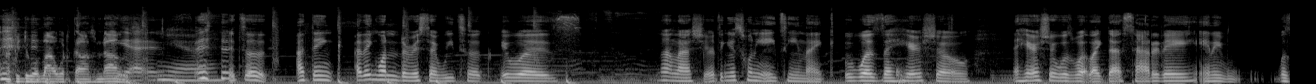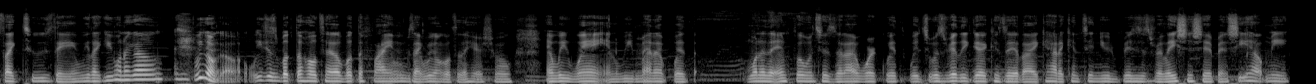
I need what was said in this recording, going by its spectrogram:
I could do a lot with a thousand dollars. Yeah. Yeah. it's a i think i think one of the risks that we took it was not last year i think it was 2018 like it was the hair show the hair show was what like that saturday and it was like tuesday and we like you want to go we gonna go we just booked the hotel booked the flight and we was like we gonna go to the hair show and we went and we met up with one of the influencers that I work with, which was really good because they like had a continued business relationship, and she helped me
